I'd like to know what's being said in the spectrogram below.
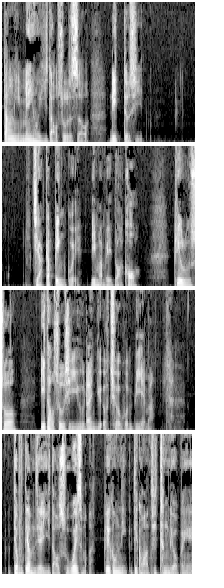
当你没有胰岛素的时候，你就是甲肝病鬼，立马被大哭。譬如说，胰岛素是由咱月球分泌嘛，重点在胰岛素。为什么？譬如说你你讲去糖尿病，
